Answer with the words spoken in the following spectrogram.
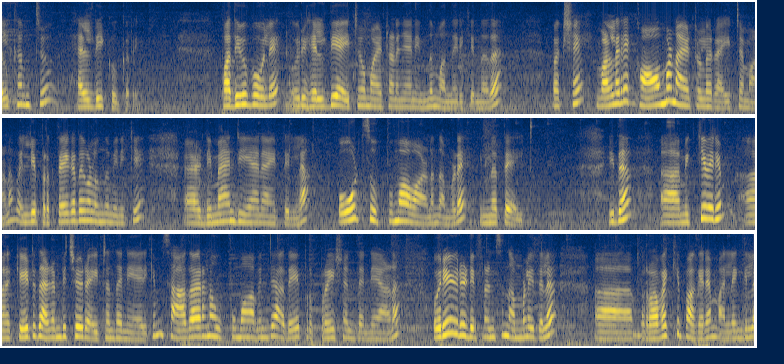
വെൽക്കം ടു ഹെൽത്തി കുക്കറി. പതിവ് പോലെ ഒരു ഹെൽത്തി ഐറ്റവുമായിട്ടാണ് ഞാൻ ഇന്നും വന്നിരിക്കുന്നത്. പക്ഷേ വളരെ കോമൺ ആയിട്ടുള്ളൊരു ഐറ്റമാണ്. വലിയ പ്രത്യേകതകളൊന്നും എനിക്ക് ഡിമാൻഡ് ചെയ്യാനായിട്ടില്ല. ഓട്സ് ഉപ്പുമാവാണ് നമ്മുടെ ഇന്നത്തെ ഐറ്റം. ഇത് മിക്കവരും കേട്ട് തഴമ്പിച്ച ഒരു ഐറ്റം തന്നെയായിരിക്കും. സാധാരണ ഉപ്പുമാവിന്റെ അതേ പ്രിപ്പറേഷൻ തന്നെയാണ്. ഒരേ ഒരു ഡിഫറൻസ് നമ്മളിതിൽ റവയ്ക്ക് പകരം അല്ലെങ്കിൽ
